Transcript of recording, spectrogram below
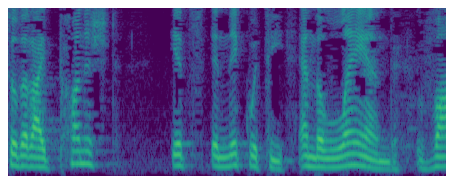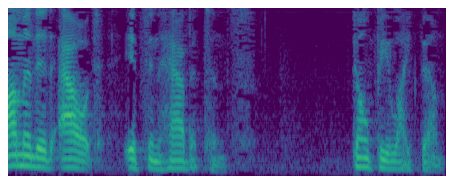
so that I punished its iniquity, and the land vomited out its inhabitants. Don't be like them.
